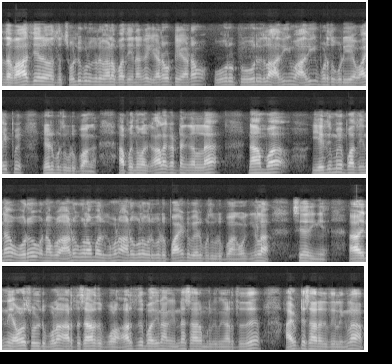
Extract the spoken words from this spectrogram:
அந்த வாத்தியார் அந்த சொல்லிக் கொடுக்குற வேலை பார்த்தீங்கன்னாக்கா இடம் விட்டு இடம் ஊர் விட்டு ஊர் இதெல்லாம் அதிகமாக அதிகப்படுத்தக்கூடிய வாய்ப்பு ஏற்படுத்தி கொடுப்பாங்க. அப்போ இந்த மாதிரி காலகட்டங்களில் நாம் எதுவுமே பார்த்தீங்கன்னா ஒரு நம்ம அனுகூலமாக இருக்கும்போது அனுகூலம் இருக்கக்கூடிய பாயிண்ட் வேறுபடுத்தி கொடுப்பாங்க. ஓகேங்களா? சரிங்க. இன்னும் எவ்வளோ சொல்லிட்டு போகலாம்? அடுத்த சாரத்துக்கு போகலாம். அடுத்தது பார்த்தீங்கன்னா அங்கே என்ன சாரம் இருக்குதுங்க? அடுத்தது அவிட்ட சாரம் இருக்குது இல்லைங்களா?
